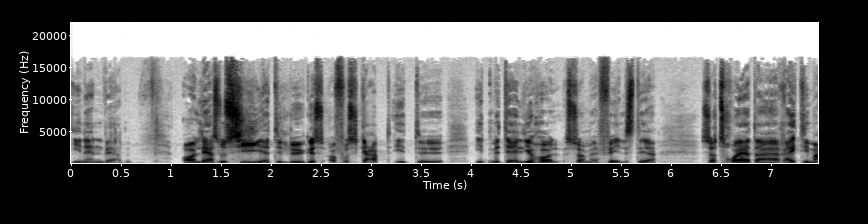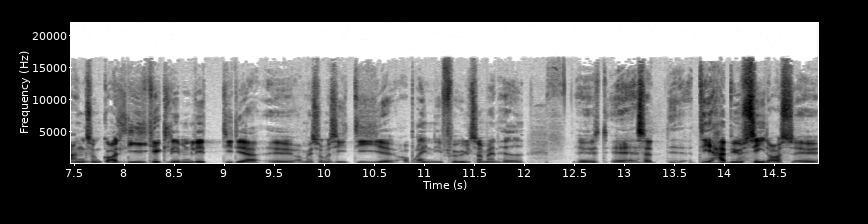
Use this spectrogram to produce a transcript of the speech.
i en anden verden. Og lad os nu sige, at det lykkes at få skabt et, øh, et medaljehold, som er fælles der, så tror jeg, at der er rigtig mange, som godt lige kan glemme lidt de der, øh, om jeg så må sige, de øh, oprindelige følelser, man havde. Øh, altså, det har vi jo set også... Øh,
